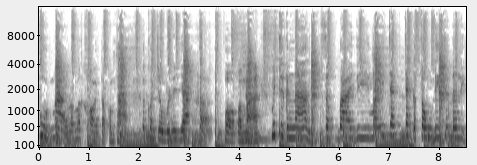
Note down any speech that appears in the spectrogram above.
พูดมากเรามาคอยตอบคำถามแล้วคนจะวิริยะฮะ พอประมาณ ไม่เจอกันนาน สบายดีไหมแจ็คแจ็คก็ทรงดีจะเดินหลีก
